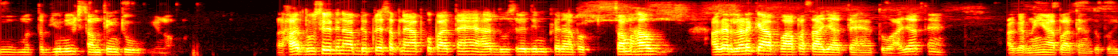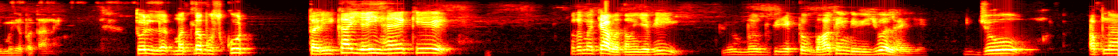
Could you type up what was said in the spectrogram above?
मतलब you need something to you know हर दूसरे दिन आप डिप्रेस अपने आप को पाते हैं, हर दूसरे दिन फिर आप समहाउ अगर लड़के आप वापस आ जाते हैं तो आ जाते हैं, अगर नहीं आ पाते हैं तो मुझे पता नहीं। तो ल, मतलब उसको तरीका यही है कि मतलब मैं क्या बताऊँ ये भी एक तो बहुत ही इंडिविजुअल है ये जो अपना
